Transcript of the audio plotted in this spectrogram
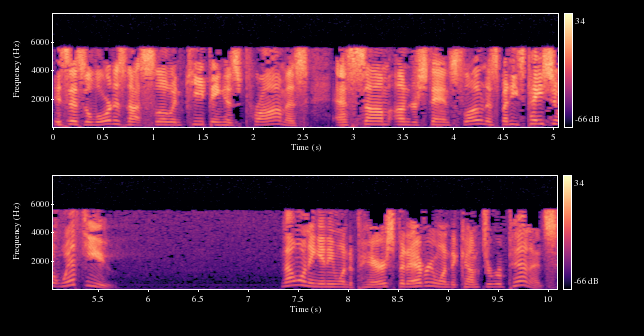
It says, The Lord is not slow in keeping His promise, as some understand slowness, but He's patient with you. Not wanting anyone to perish, but everyone to come to repentance.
